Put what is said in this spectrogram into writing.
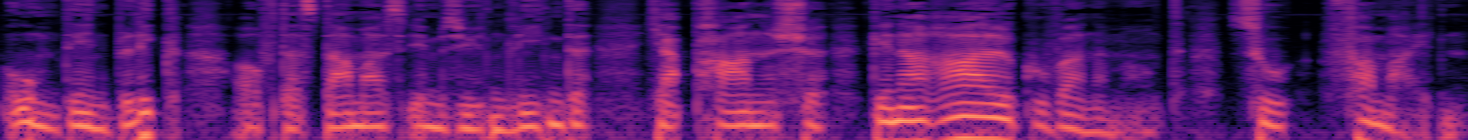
um den Blick auf das damals im Süden liegende japanische Generalgouvernement zu vermeiden.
